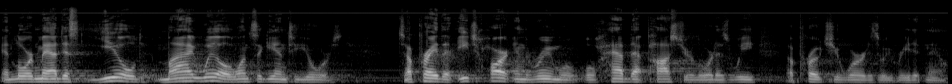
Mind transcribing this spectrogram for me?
and Lord, may I just yield my will once again to yours. So I pray that each heart in the room will, will have that posture, Lord, as we approach your word, as we read it now.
